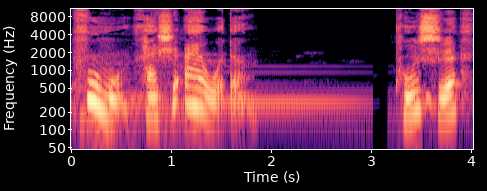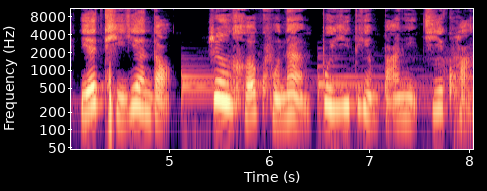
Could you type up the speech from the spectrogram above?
父母还是爱我的，同时也体验到任何苦难不一定把你击垮，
